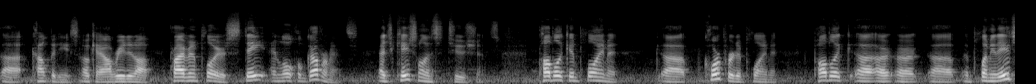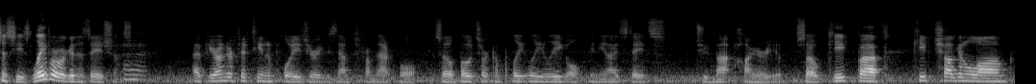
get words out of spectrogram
uh, companies. Okay, I'll read it off. Private employers, state and local governments, educational institutions, public employment, uh, corporate employment, public uh, uh, uh, employment agencies, labor organizations. Mhm. If you're under 15 employees, you're exempt from that rule. So boats are completely legal in the United States to not hire you. So keep uh, keep chugging along.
